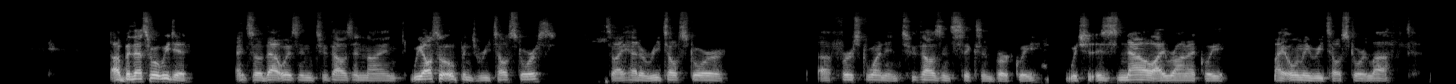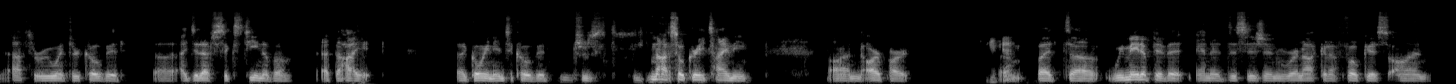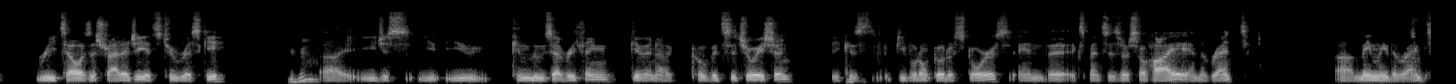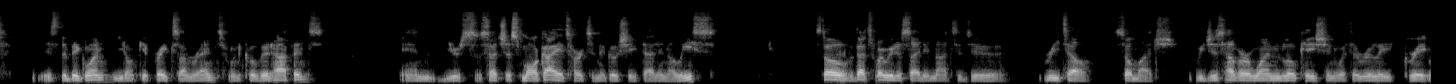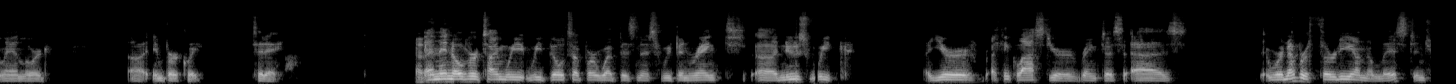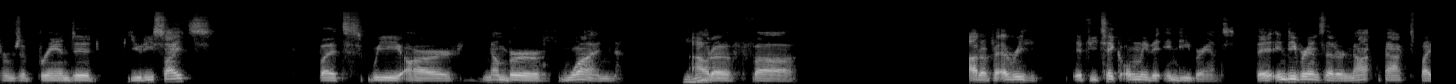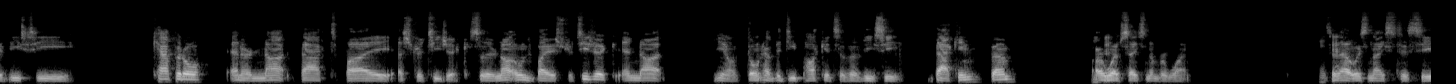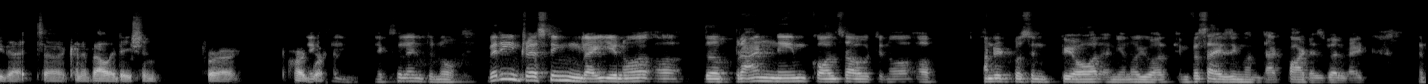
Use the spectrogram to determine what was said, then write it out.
Uh, but that's what we did. And so that was in 2009. We also opened retail stores. So I had a retail store, uh, first one in 2006 in Berkeley, which is now ironically my only retail store left after we went through COVID. Uh, I did have 16 of them at the height uh, going into COVID, which was not so great timing on our part. Okay. Um, but uh, we made a pivot and a decision. We're not going to focus on retail as a strategy. It's too risky. Mhm. Uh, you just you you can lose everything given a COVID situation because people don't go to stores and the expenses are so high and the rent, uh, mainly the rent is the big one. You don't get breaks on rent when COVID happens, and you're such a small guy. It's hard to negotiate that in a lease. So that's why we decided not to do retail so much. We just have our one location with a really great landlord uh, in Berkeley today. It. And then over time, we we built up our web business. We've been ranked. Uh, Newsweek, a year I think last year ranked us as we're number 30 on the list in terms of branded beauty sites, but we are number one Mhm. out of uh, out of every. If you take only the indie brands, the indie brands that are not backed by VC capital and are not backed by a strategic, so they're not owned by a strategic and not, you know, don't have the deep pockets of a VC backing them. Our website's number one. So Okay. that was nice to see that uh, kind of validation for our hard work. Excellent. Excellent to know. Very interesting, like, you know, uh, the brand name calls out, you know, a hundred percent pure, and you know, you are emphasizing on that part as well, right?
